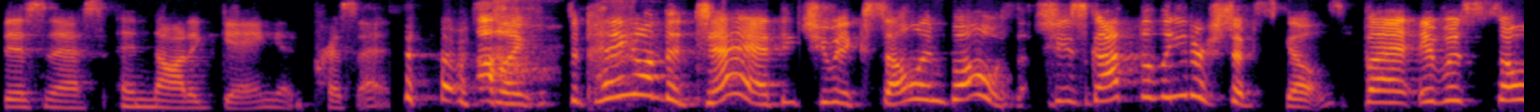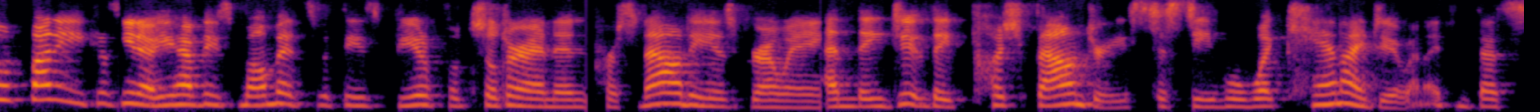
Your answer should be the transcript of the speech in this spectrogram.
business and not a gang in prison. I was like, depending on the day, I think she would excel in both. She's got the leadership skills, but it was so funny because, you know, you have these moments with these beautiful children and personality is growing and they do, they push boundaries to see, well, what can I do? And I think that's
